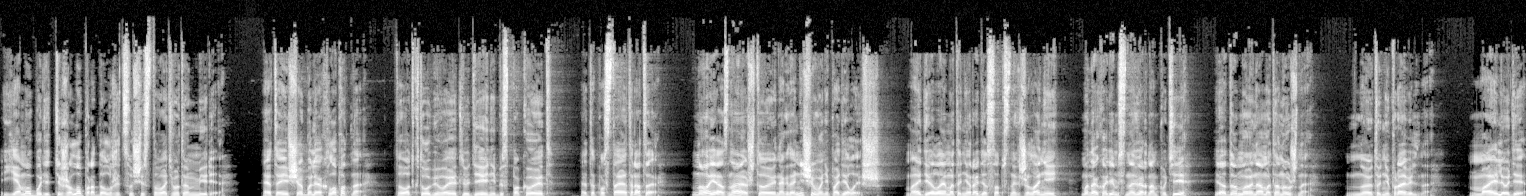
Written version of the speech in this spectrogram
ему будет тяжело продолжить существовать в этом мире. Это еще более хлопотно? Тот, кто убивает людей и не беспокоит, это пустая трата? Но я знаю, что иногда ничего не поделаешь. Мы делаем это не ради собственных желаний, мы находимся на верном пути, я думаю, нам это нужно. Но это неправильно. Мои люди,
